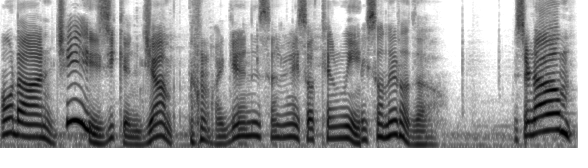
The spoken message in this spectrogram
Hold on, jeez, you can jump. Oh my goodness, okay, so can we. We're so little though. Mr. Gnome!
